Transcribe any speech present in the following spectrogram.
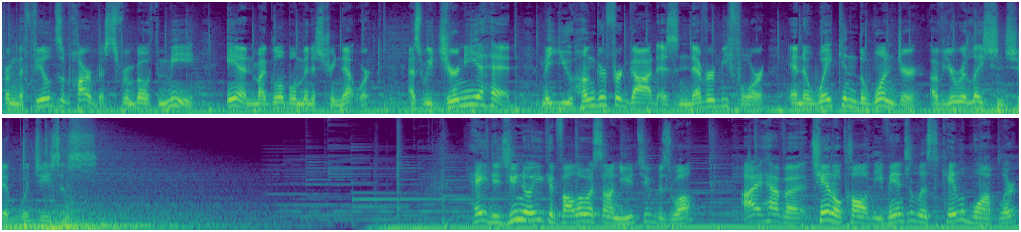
from the fields of harvest from both me and my global ministry network. As we journey ahead, may you hunger for God as never before and awaken the wonder of your relationship with Jesus. Hey, did you know you could follow us on YouTube as well? I have a channel called Evangelist Caleb Wampler,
